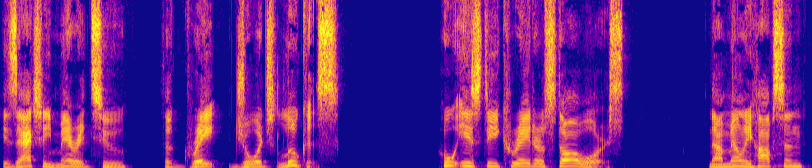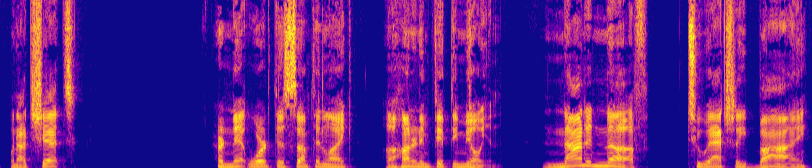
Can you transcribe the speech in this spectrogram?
is actually married to the great George Lucas, who is the creator of Star Wars. Now, Melanie Hobson, when I checked, her net worth is something like 150 million. Not enough to actually buy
